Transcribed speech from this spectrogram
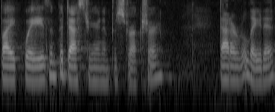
bikeways and pedestrian infrastructure that are related.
